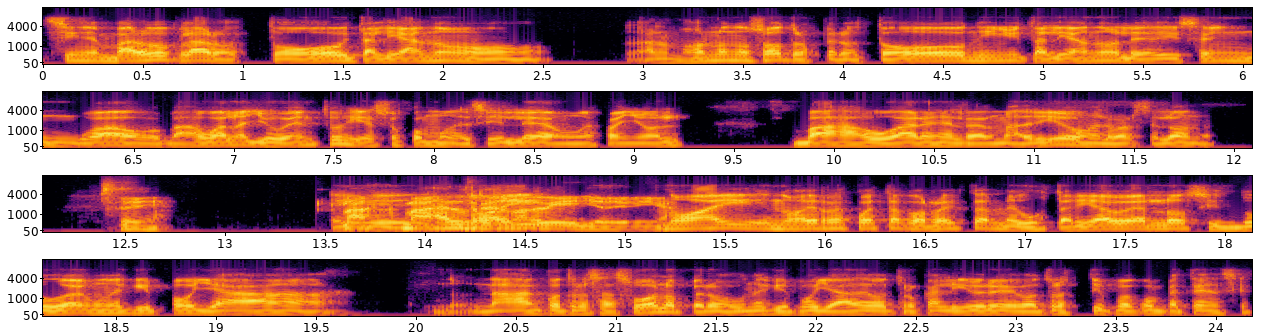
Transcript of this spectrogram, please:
sin embargo, claro, todo italiano, a lo mejor no nosotros, pero todo niño italiano le dicen, wow, vas a jugar en la Juventus y eso es como decirle a un español, vas a jugar en el Real Madrid o en el Barcelona. Sí. Más, eh, el Real Madrid, yo diría. No hay, no hay respuesta correcta. Me gustaría verlo sin duda en un equipo ya, nada en contra de Sassuolo, pero un equipo ya de otro calibre, de otro tipo de competencia.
